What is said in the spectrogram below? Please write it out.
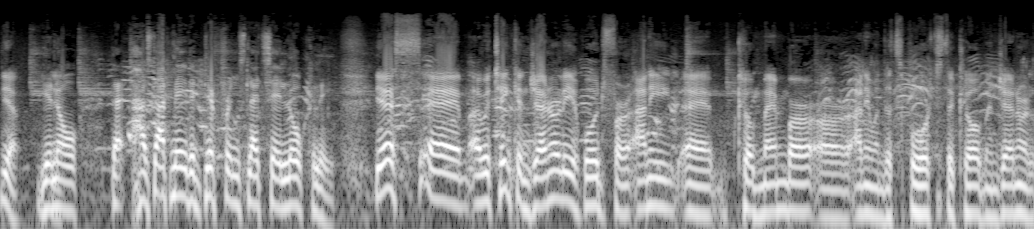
yeah. you know that has that made a difference let's say locally? Yes um, i would think in generally it would for any uh, club member or anyone that supports the club in general.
